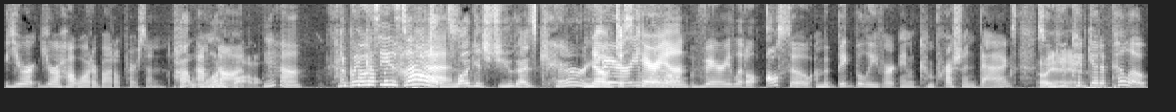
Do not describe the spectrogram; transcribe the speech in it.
You're you're a hot water bottle person. Hot I'm water not. bottle. Yeah. How You wake up cozy and is it's hot. that? What luggage do you guys carry? No, Very just carry little, on. Very little. Also, I'm a big believer in compression bags. So Oh, yeah, you yeah. could get a pillow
